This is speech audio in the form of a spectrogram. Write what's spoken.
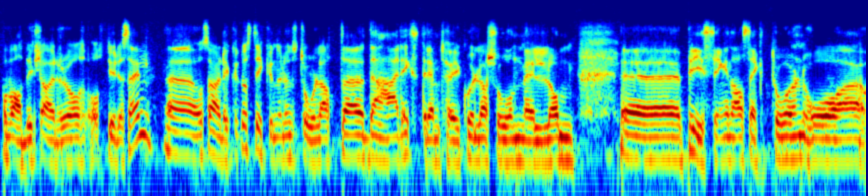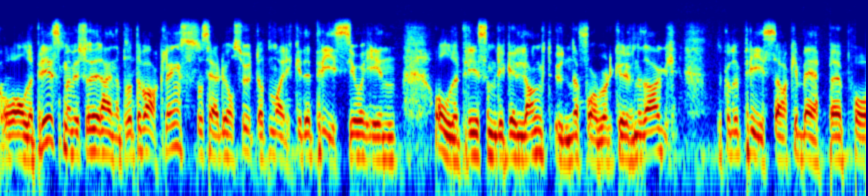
på hva de klarer å, å, styre selv. Eh, og så er det ikke til å stikke under en stol at det er ekstremt høy korrelasjon mellom prisingen av sektoren og, og, oljepris. Men hvis du regner på det tilbakelengs, så ser det jo også ut til at markedet priser jo inn oljepris som ligger langt under forward-kurven i dag. Så kan du prise Aker BP på,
